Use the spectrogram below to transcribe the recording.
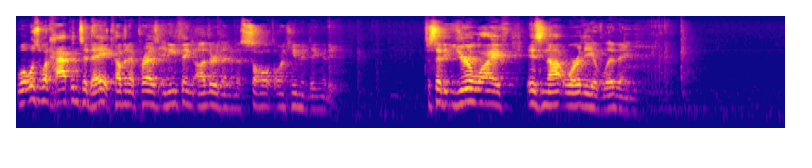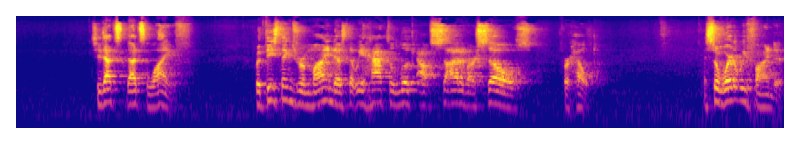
what was what happened today at Covenant Pres anything other than an assault on human dignity? To say that your life is not worthy of living. See, that's that's life. But these things remind us that we have to look outside of ourselves for help. And so, where do we find it?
